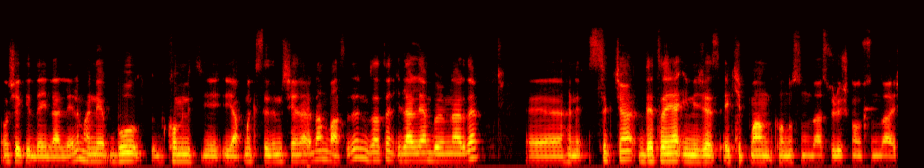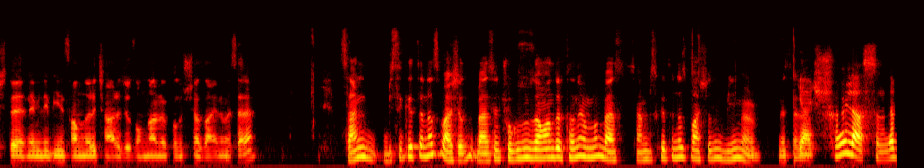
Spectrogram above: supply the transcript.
O şekilde ilerleyelim. Hani bu community yapmak istediğimiz şeylerden bahsedelim. Zaten ilerleyen bölümlerde Ee, hani sıkça detaya ineceğiz ekipman konusunda, sürüş konusunda işte ne bileyim insanları çağıracağız, onlarla konuşacağız ayrı mesele. Sen bisiklete nasıl başladın? Ben seni çok uzun zamandır tanıyorum ama ben sen bisiklete nasıl başladın bilmiyorum mesela. Ya şöyle aslında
